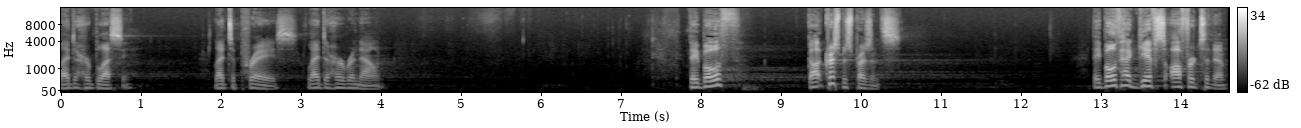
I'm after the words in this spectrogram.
led to her blessing, led to praise, led to her renown. They both got Christmas presents. They both had gifts offered to them.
